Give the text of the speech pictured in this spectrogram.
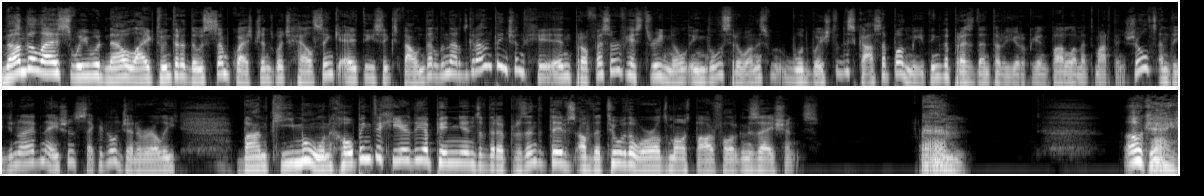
Nonetheless, we would now like to introduce some questions which Helsinki 86 founder Linards Grantiņš and, and professor of history Indulis Ronis would wish to discuss upon meeting the President of the European Parliament Martin Schulz and the United Nations Secretary General Ban Ki-moon, hoping to hear the opinions of the representatives of the two of the world's most powerful organizations. okay,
